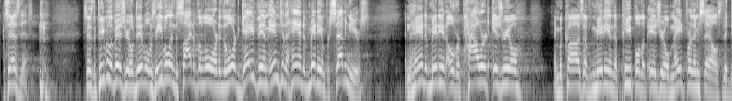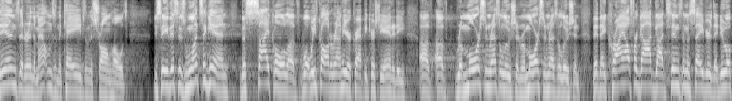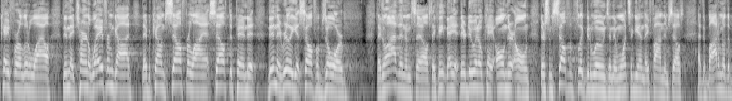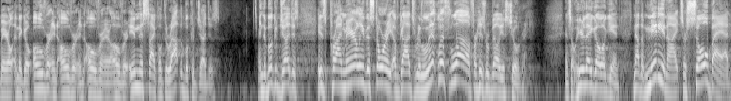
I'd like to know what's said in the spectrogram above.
It says this. says, The people of Israel did what was evil in the sight of the Lord, and the Lord gave them into the hand of Midian for seven years. And the hand of Midian overpowered Israel. And because of Midian, the people of Israel made for themselves the dens that are in the mountains and the caves and the strongholds you see, this is once again the cycle of what we've called around here crappy Christianity of, of remorse and resolution, remorse and resolution. That they cry out for God, God sends them a savior, they do okay for a little while, then they turn away from God, they become self-reliant, self-dependent, then they really get self-absorbed they lie to themselves. They think they, they're doing okay on their own. There's some self-inflicted wounds. And then once again, they find themselves at the bottom of the barrel and they go over and over and over and over in this cycle throughout the book of Judges. And the book of Judges is primarily the story of God's relentless love for his rebellious children. And so here they go again. Now the Midianites are so bad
